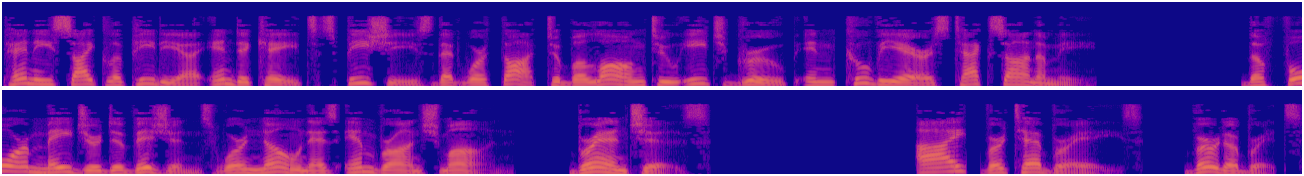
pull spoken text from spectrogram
Penny Cyclopedia indicates species that were thought to belong to each group in Cuvier's taxonomy. The four major divisions were known as embranchements Branches I. Vertebrates vertebrates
